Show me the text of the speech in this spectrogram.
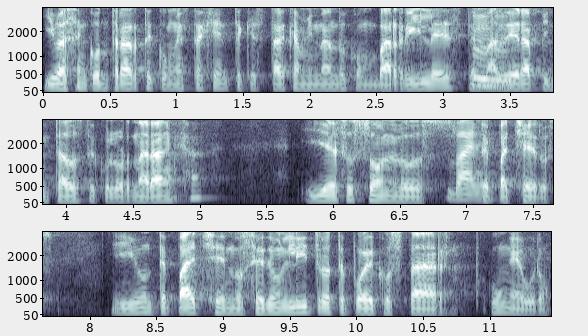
y vas a encontrarte con esta gente que está caminando con barriles de madera pintados de color naranja y esos son los tepacheros. Y un tepache, no sé, de un litro te puede costar un euro.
